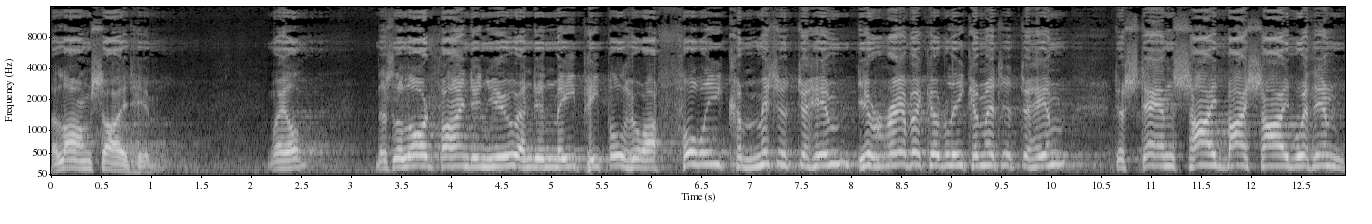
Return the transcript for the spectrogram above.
alongside him. Well, does the Lord find in you and in me people who are fully committed to Him, irrevocably committed to Him, to stand side by side with Him,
